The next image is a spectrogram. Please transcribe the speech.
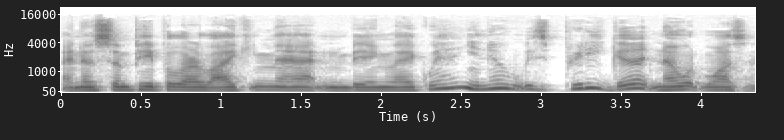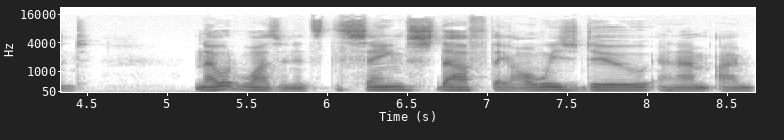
I know some people are liking that and being like, well, you know, it was pretty good. No, it wasn't. No, it wasn't. It's the same stuff they always do, and I'm I'm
